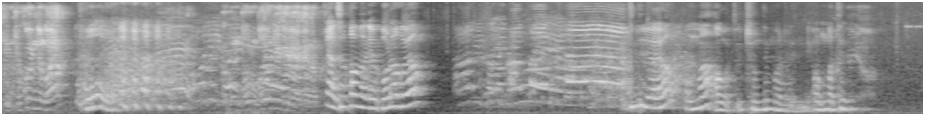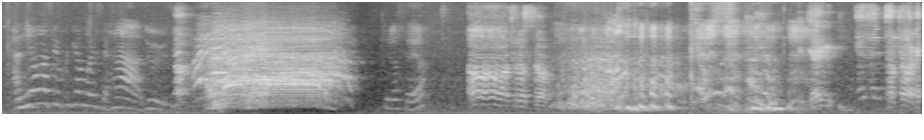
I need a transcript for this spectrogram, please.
지금 듣고 있는 거야? 오! 뭐, 뭔 얘기를 해야 되나? 자, 잠깐만요. 뭐라고요? 들려요? 엄마? 어, 또 존댓말을 했네. 엄마 들... 안녕하세요. 크게 한 번 해주세요. 하나, 둘, 셋. 들었어요? 어, 어 들었어. 야 이거 답답하네.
